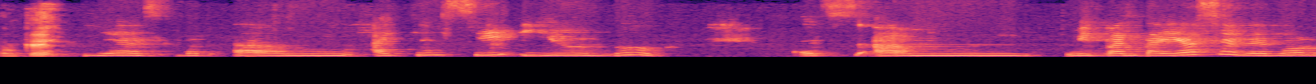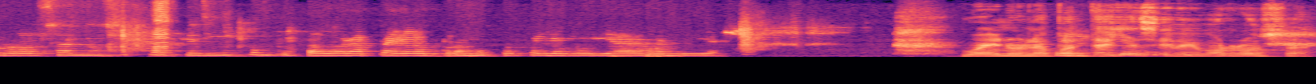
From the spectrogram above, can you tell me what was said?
Okay? Yes, but um, I can see your book. Es, um, mi pantalla se ve borrosa, no sé por qué es mi computadora, pero prometo que lo voy a remediar. Bueno, la pantalla se ve borrosa.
